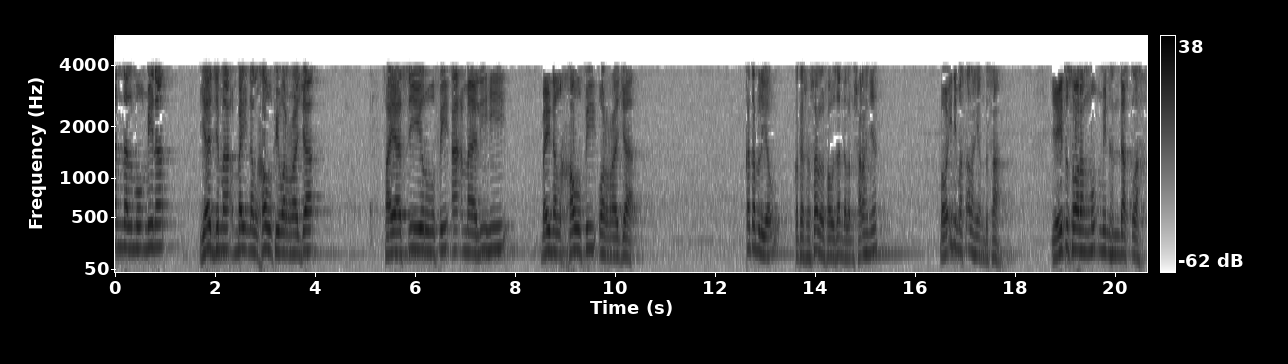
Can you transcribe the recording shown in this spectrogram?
anna al-mu'mina yajma' baina al-khawfi war-raja fayasiru fi a'malihi baina al-khawfi raja kata beliau kata Syekh Al-Fauzan dalam syarahnya bahwa ini masalah yang besar. Yaitu seorang mukmin hendaklah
